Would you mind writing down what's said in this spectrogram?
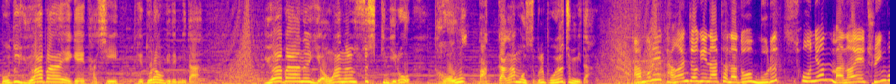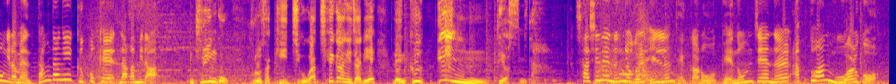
모두 유아바에게 다시 되돌아오게 됩니다. 유아바는 영왕을 흡수시킨 뒤로 더욱 막강한 모습을 보여줍니다. 아무리 강한 적이 나타나도 무릇 소년 만화의 주인공이라면 당당히 극복해 나갑니다. 주인공 구로사키 이치고가 최강의 자리에 rank in 되었습니다. 자신의 능력을 잃는 대가로 베놈젠을 압도한 무월고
